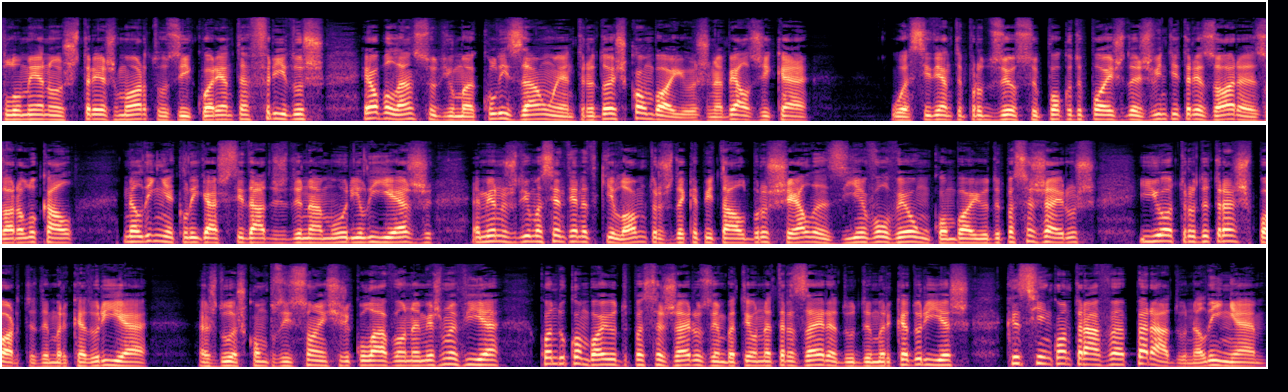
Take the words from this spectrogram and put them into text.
Pelo menos três mortos e 40 feridos é o balanço de uma colisão entre dois comboios na Bélgica. O acidente produziu-se pouco depois das 23 horas, hora local, na linha que liga as cidades de Namur e Liege, a menos de uma centena de quilómetros da capital Bruxelas, e envolveu um comboio de passageiros e outro de transporte de mercadoria. As duas composições circulavam na mesma via quando o comboio de passageiros embateu na traseira do de mercadorias, que se encontrava parado na linha.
